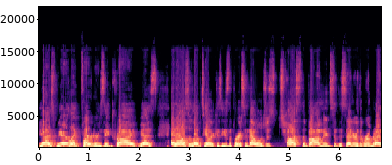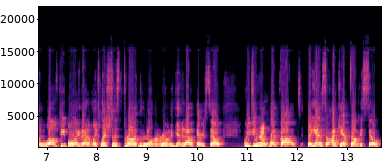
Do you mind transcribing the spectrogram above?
Yes, we are like partners in crime. Yes. And I also love Taylor because he's the person that will just toss the bomb into the center of the room. And I love people like that. I'm like, let's just throw it in the middle of the room and get it out there. So we do yep. have that bond. But yeah, so I can't focus. So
